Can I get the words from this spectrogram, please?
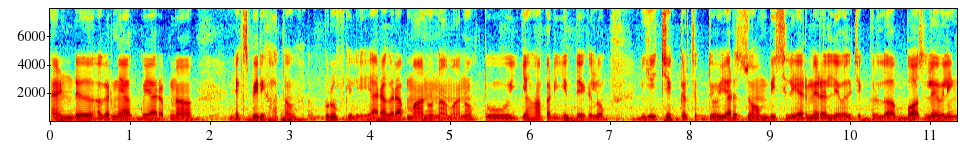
एंड अगर मैं आपको यार अपना एक्सपी दिखाता हूँ प्रूफ के लिए। यार अगर आप मानो ना मानो तो यहाँ पर ये देख लो, ये चेक कर सकते हो यार। जॉम्बी स्लेयर मेरा लेवल चेक कर लो अब बॉस लेवलिंग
